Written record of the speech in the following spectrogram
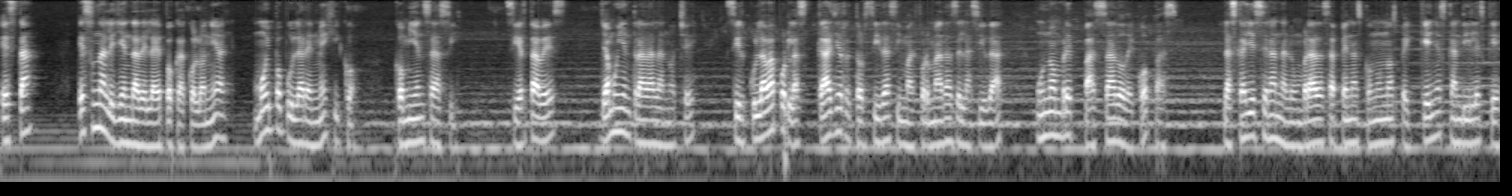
Esta es una leyenda de la época colonial, muy popular en México. Comienza así. Cierta vez, ya muy entrada la noche, circulaba por las calles retorcidas y malformadas de la ciudad un hombre pasado de copas. Las calles eran alumbradas apenas con unos pequeños candiles que,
